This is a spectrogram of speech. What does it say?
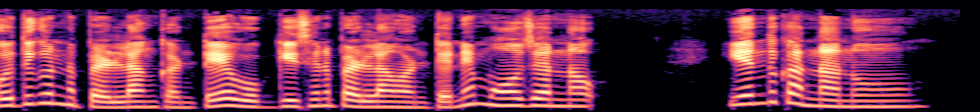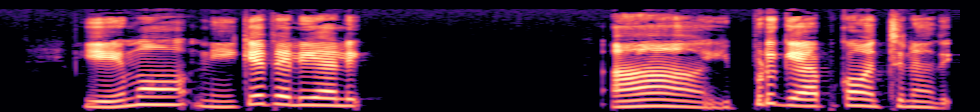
ఒదిగున్న పెళ్ళాం కంటే ఒగ్గేసిన పెళ్ళాం అంటేనే మోజన్నావు. ఎందుకన్నాను? ఏమో నీకే తెలియాలి. ఆ ఇప్పుడు జ్ఞాపకం వచ్చినది.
